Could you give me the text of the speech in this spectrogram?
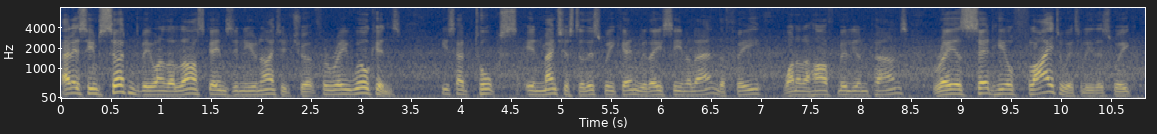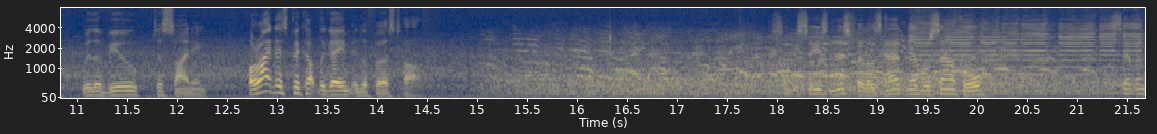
And it seems certain to be one of the last games in the United shirt for Ray Wilkins. He's had talks in Manchester this weekend with AC Milan, the fee, one and a half million pounds. Ray has said he'll fly to Italy this week with a view to signing. All right, let's pick up the game in the first half. Some season this fellow's had, Neville Southall. Seven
